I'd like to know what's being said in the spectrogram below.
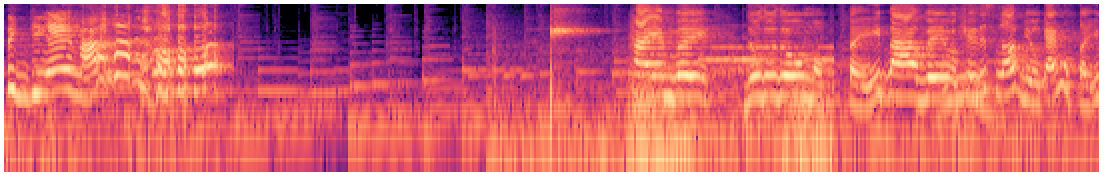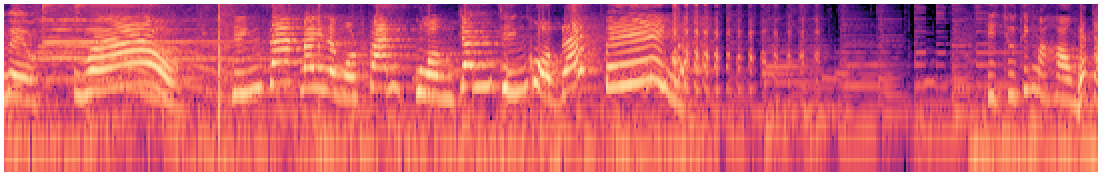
Tình chị em á hai mv du du du một tỷ ba view. Và Kill This Love vừa cán một tỷ view. Wow! Chính xác đây là một fan cuồng chân chính của Blackpink Chị chưa thích màu hồng What the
